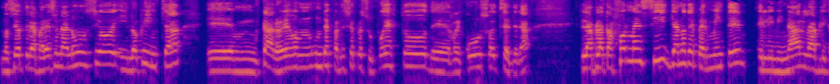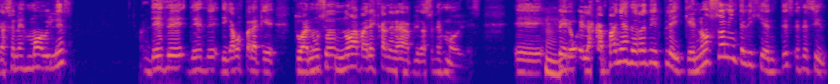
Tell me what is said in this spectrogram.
¿no es cierto? Y le aparece un anuncio y lo pincha eh, claro, es un, desperdicio de presupuesto, de recursos, etcétera. La plataforma en sí ya no te permite eliminar las aplicaciones móviles desde, desde digamos, para que tus anuncios no aparezcan en las aplicaciones móviles. Eh, pero en las campañas de red display que no son inteligentes, es decir,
